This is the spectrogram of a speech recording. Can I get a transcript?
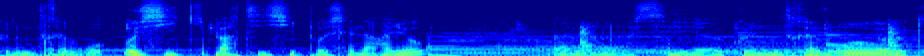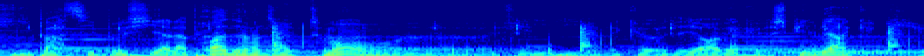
Colin Trevorrow aussi qui participe au scénario. Euh, c'est euh, Colin Trevorrow euh, qui participe aussi à la prod indirectement, hein, avec d'ailleurs avec Spielberg. Qui,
